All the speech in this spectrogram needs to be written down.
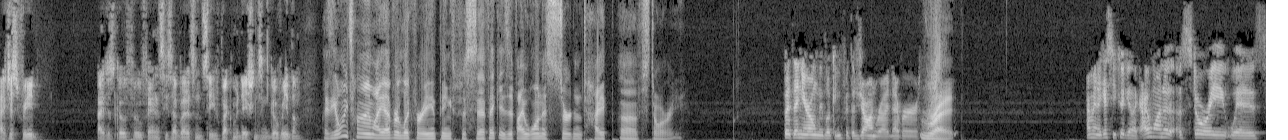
I just read. I just go through fantasy subreddits and see recommendations and go read them. Like the only time I ever look for anything specific is if I want a certain type of story. But then you're only looking for the genre, never. Right. I mean, I guess you could get like, I want a, a story with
